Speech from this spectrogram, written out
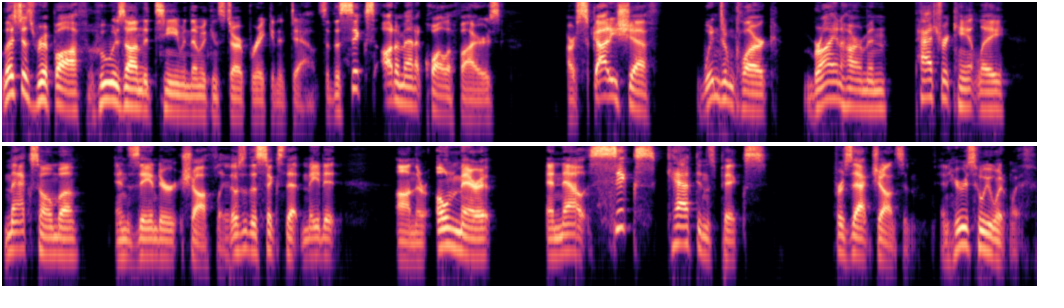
let's just rip off who is on the team, and then we can start breaking it down. So the six automatic qualifiers are Scottie Chef, Wyndham Clark, Brian Harman, Patrick Cantlay, Max Homa, and Xander Schauffele. Those are the six that made it on their own merit. And now six captain's picks for Zach Johnson. And here's who he went with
